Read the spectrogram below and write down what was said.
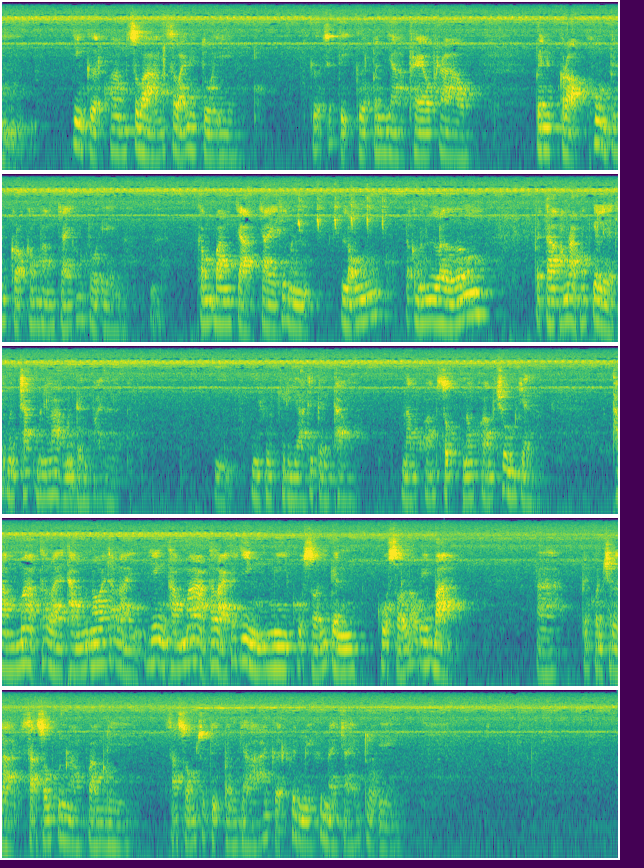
ยิ่งเกิดความสว่างสวัยในตัวเอง เกิดสติเกิดปัญญาแพรวพราวเป็นเกราะหุ้มเป็นเกราะกำลังใจของตัวเองกำบังจากใจที่มันหลง แล้วก็มันเหลิงไปตามอำนาจของกิเลสที่มันชักมันลากมันดึงไปนั่นแหละ นี่คือกิริยาที่เป็นธรรมนำความสุขนำความชุ่มเย็นทำมากเท่าไหร่ทำน้อยเท่าไหร่ยิ่งทำมากเท่าไหร่ก็ยิ่งมีกุศลเป็นกุศลวิบากเป็นคนฉลาดสะสมคุณงามความดี สะสมสติปัญญาให้เกิดขึ้นมีขึ้นในใจของตัวเอง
